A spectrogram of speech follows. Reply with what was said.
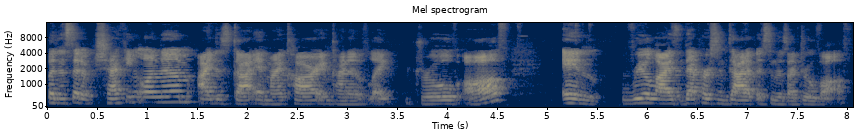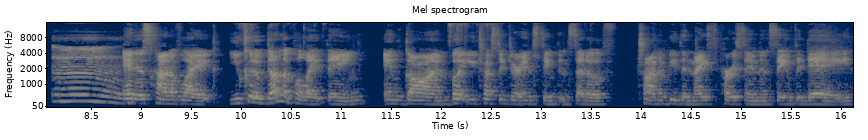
But instead of checking on them, I just got in my car and kind of like drove off and realized that, that person got up as soon as I drove off. Mm. And it's kind of like you could have done the polite thing and gone, but you trusted your instinct instead of trying to be the nice person and save the day.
